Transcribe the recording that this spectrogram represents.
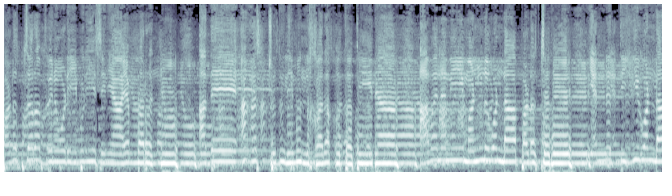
പടച്ച റബ്ബിനോട് ഇബിലീസ് ന്യായം പറഞ്ഞു അതേ അസ്ജുദു ലിമൻ ഖലഖത തീന അവനെ നീ മണ്ണ് കൊണ്ടാ പടച്ചത് എന്നെ തീ കൊണ്ടാ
